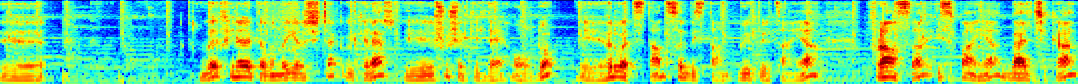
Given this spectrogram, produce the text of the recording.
E, Ve final etabında yarışacak ülkeler e, şu şekilde oldu. E, Hırvatistan, Sırbistan, Büyük Britanya, Fransa, İspanya, Belçika,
